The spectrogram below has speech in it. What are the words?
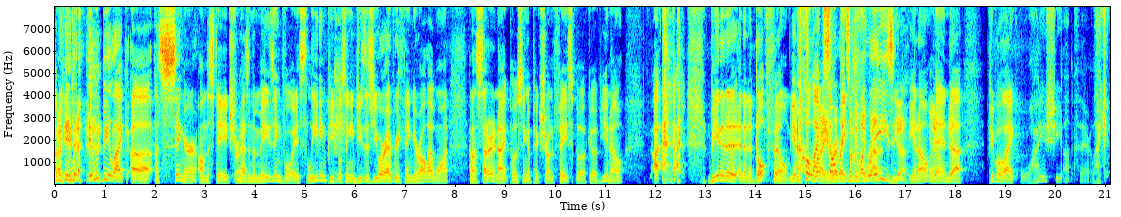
I mean, it would, it would be like uh, a singer on the stage who Right. has an amazing voice, leading people, singing, Jesus, you are everything, you're all I want. And on Saturday night, posting a picture on Facebook of, you know, I, being in, a, in an adult film, you know, like Right, right, something, right, something like that. crazy, Yeah. you know? Yeah, and yeah. Uh, people are like, why is she up there? Like,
